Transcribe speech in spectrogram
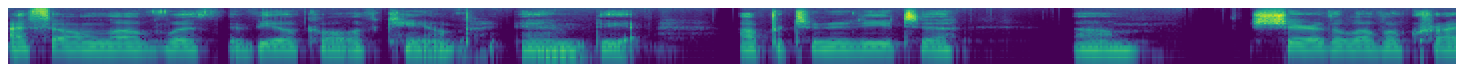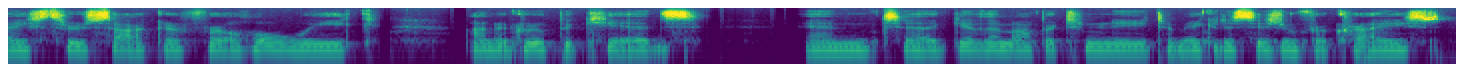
I fell in love with the vehicle of camp and mm. the opportunity to um, share the love of Christ through soccer for a whole week on a group of kids and to give them opportunity to make a decision for Christ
